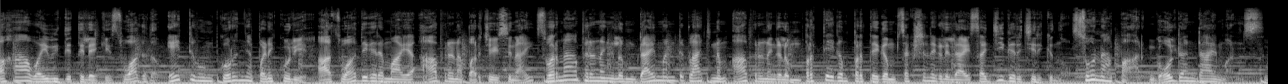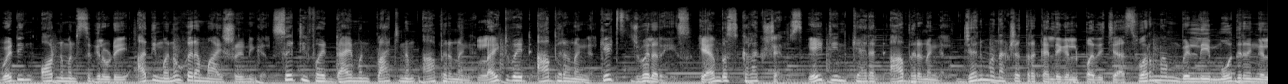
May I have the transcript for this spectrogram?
മഹാവൈവിധ്യത്തിലേക്ക് സ്വാഗതം. ഏറ്റവും കുറഞ്ഞ പണിക്കൂലിയിൽ ആസ്വാദികരമായ ആഭരണ പർച്ചേസിനായി സ്വർണാഭരണങ്ങളും ഡയമണ്ട് പ്ലാറ്റിനം ആഭരണങ്ങളും പ്രത്യേകം പ്രത്യേകം സെക്ഷനുകളിലായി സജ്ജീകരിച്ചിരിക്കുന്നു. Sona park gold and diamonds wedding ഓർണമെന്റ്സുകളുടെ അതിമനോഹരമായ ശ്രേണികൾ സർട്ടിഫൈഡ് ഡയമണ്ട് പ്ലാറ്റിനം ആഭരണങ്ങൾ ലൈറ്റ് വെയ്റ്റ് ആഭരണങ്ങൾ kids jewelleries campus collections eighteen carat ആഭരണങ്ങൾ ജന്മനക്ഷത്ര കല്ലുകൾ പതിച്ച സ്വർണം വെള്ളി മോതിരങ്ങൾ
